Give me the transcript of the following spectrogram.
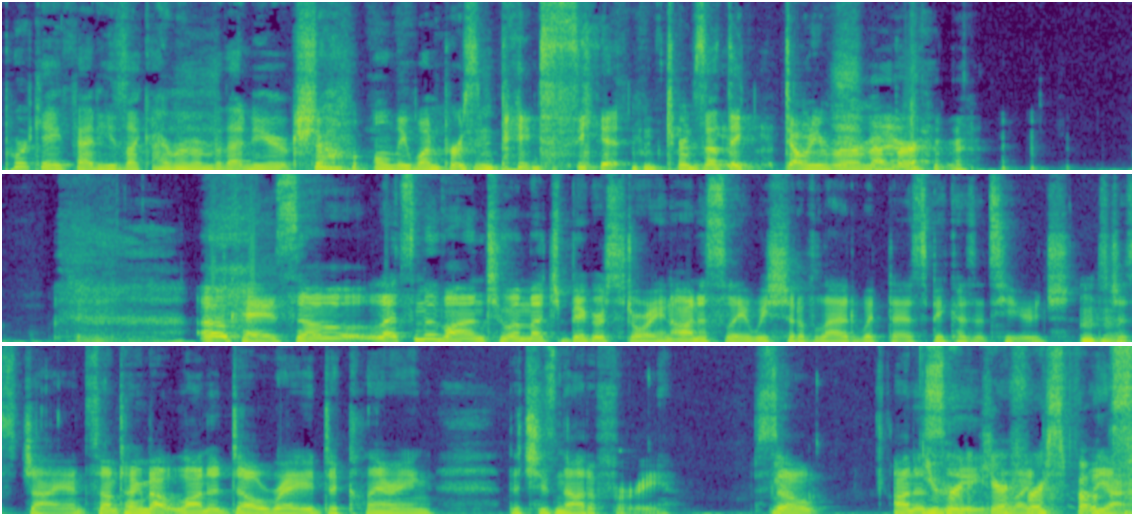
Poor K Fed, he's like, I remember that New York show. Only one person paid to see it. And it turns out they don't even remember. okay, so let's move on to a much bigger story. And honestly, we should have led with this because it's huge. Mm-hmm. It's just giant. So I'm talking about Lana Del Rey declaring that she's not a furry. So honestly, You heard it here like- first, folks. Yeah,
